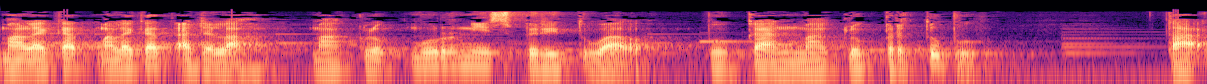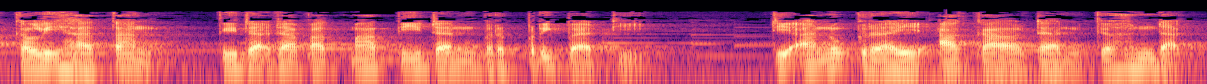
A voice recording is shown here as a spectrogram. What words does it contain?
malaikat-malaikat adalah makhluk murni spiritual bukan makhluk bertubuh tak kelihatan tidak dapat mati dan berpribadi, dianugerahi akal dan kehendak.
